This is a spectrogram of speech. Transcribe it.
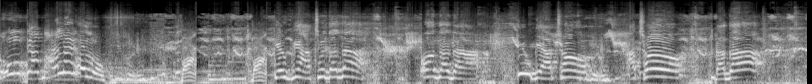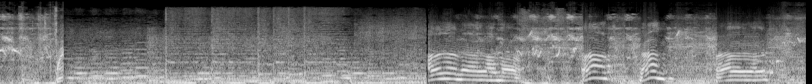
ঘুমটা ভালোই হলো কেউ কি আছো দাদা ও দাদা কেউ কি আছো আছো দাদা না না না না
